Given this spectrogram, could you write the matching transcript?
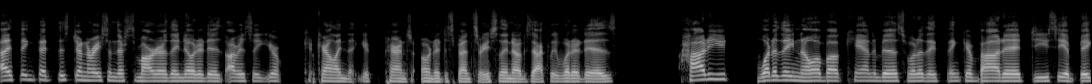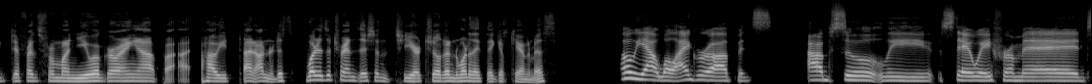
I think that this generation, they're smarter. They know what it is. Obviously, your Caroline, that your parents own a dispensary, so they know exactly what it is. How do you, what do they know about cannabis? What do they think about it? Do you see a big difference from when you were growing up? How you, I don't know, just what is the transition to your children? What do they think of cannabis? Oh yeah, well I grew up it's absolutely stay away from it.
